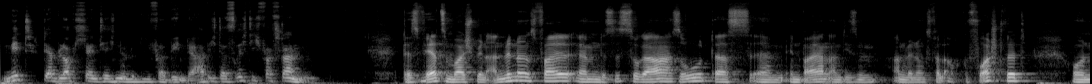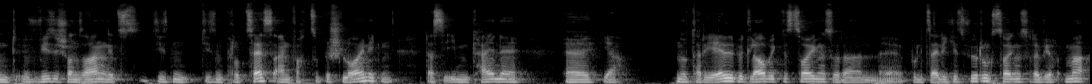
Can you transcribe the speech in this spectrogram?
mit der Blockchain-Technologie verbinde. Habe ich das richtig verstanden? Das wäre zum Beispiel ein Anwendungsfall. Ähm, das ist sogar so, dass ähm, in Bayern an diesem Anwendungsfall auch geforscht wird. Und wie Sie schon sagen, jetzt diesen, diesen Prozess einfach zu beschleunigen, dass Sie eben keine äh, ja, notariell beglaubigtes Zeugnis oder ein äh, polizeiliches Führungszeugnis oder wie auch immer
